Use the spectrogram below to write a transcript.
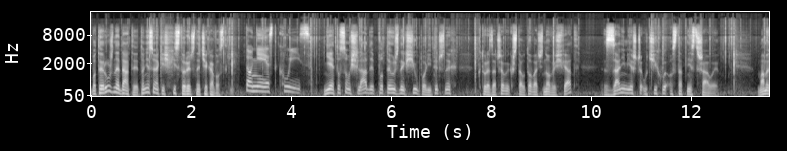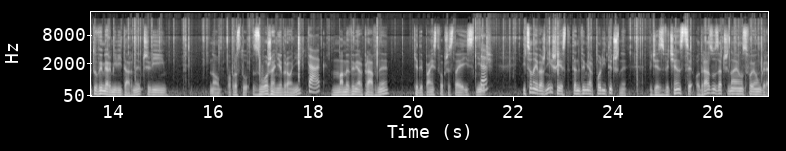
Bo te różne daty to nie są jakieś historyczne ciekawostki. To nie jest quiz. Nie, to są ślady potężnych sił politycznych, które zaczęły kształtować nowy świat, zanim jeszcze ucichły ostatnie strzały. Mamy tu wymiar militarny, czyli no, po prostu złożenie broni. Tak, Mamy wymiar prawny, kiedy państwo przestaje istnieć. Tak. I co najważniejsze jest ten wymiar polityczny, gdzie zwycięzcy od razu zaczynają swoją grę.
